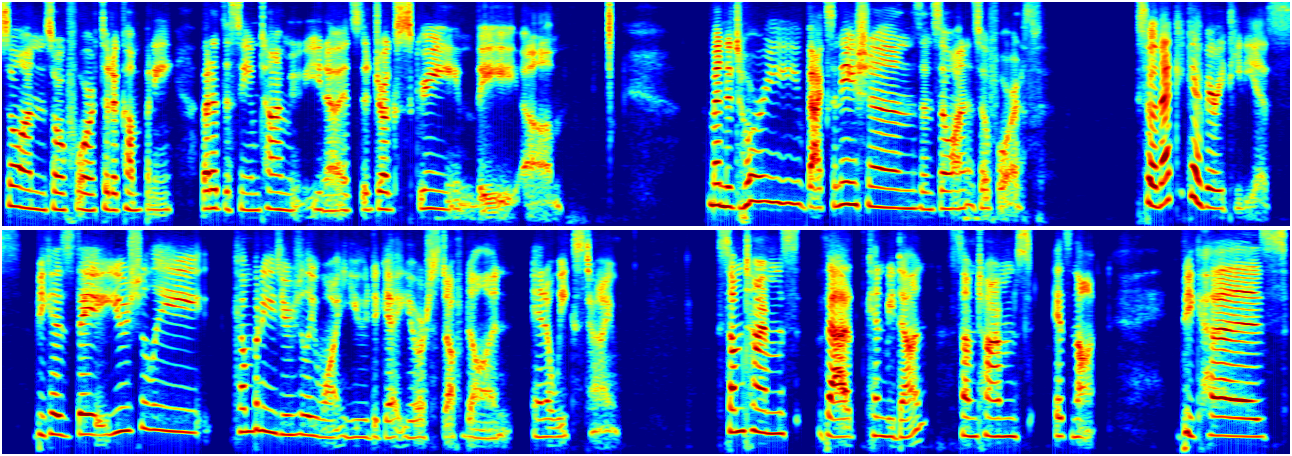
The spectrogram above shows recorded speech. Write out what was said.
so on and so forth to the company. But at the same time, you know, it's the drug screen, the um, mandatory vaccinations, and so on and so forth. So that could get very tedious because they usually, companies usually want you to get your stuff done in a week's time. Sometimes that can be done, sometimes it's not because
